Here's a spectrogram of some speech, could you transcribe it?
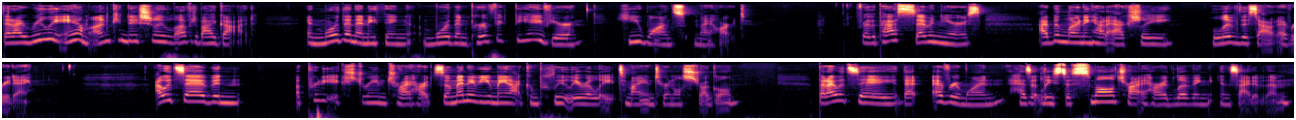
that I really am unconditionally loved by God. And more than anything, more than perfect behavior, He wants my heart. For the past seven years, I've been learning how to actually live this out every day. I would say I've been a pretty extreme tryhard, so many of you may not completely relate to my internal struggle. But I would say that everyone has at least a small tryhard living inside of them.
